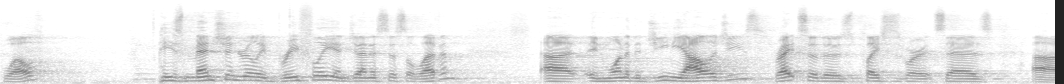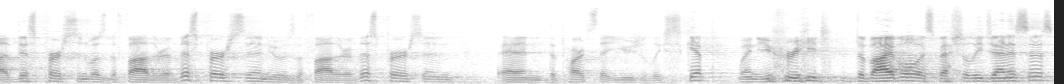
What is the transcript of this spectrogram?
12. He's mentioned really briefly in Genesis 11 uh, in one of the genealogies, right? So, those places where it says uh, this person was the father of this person, who was the father of this person, and the parts that usually skip when you read the Bible, especially Genesis.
